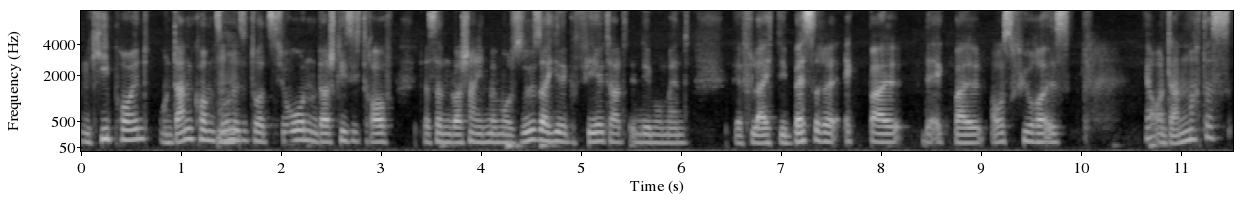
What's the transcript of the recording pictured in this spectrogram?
ein Keypoint und dann kommt so Mhm. eine Situation und da schließe ich drauf, dass dann wahrscheinlich Memo Söser hier gefehlt hat in dem Moment, der vielleicht die bessere Eckball, der Eckball-Ausführer ist. Ja, und dann macht das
